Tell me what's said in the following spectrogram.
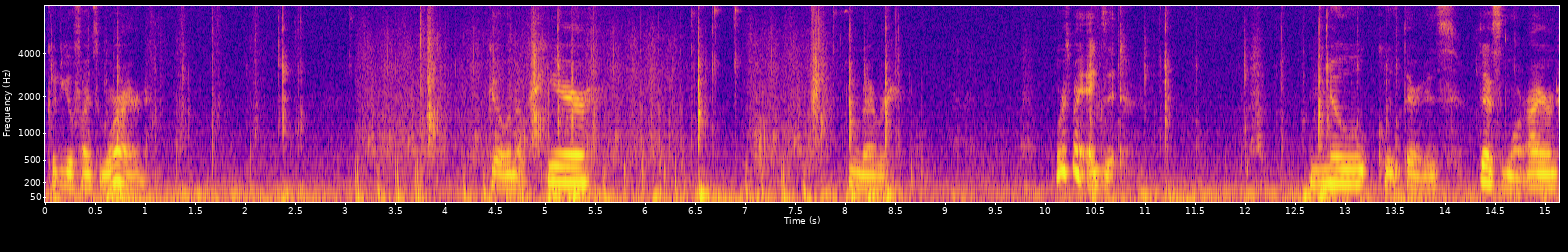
Could you go find some more iron. Going up here. Whatever. Where's my exit? No clue. There it is. There's some more iron.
